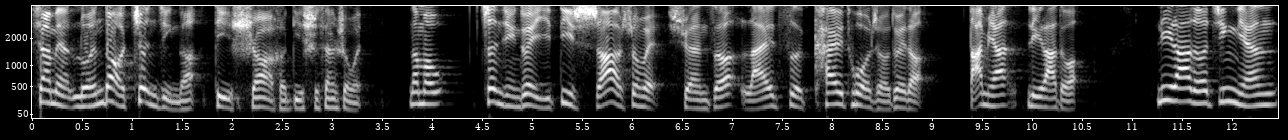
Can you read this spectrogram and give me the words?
下面轮到正经的第十二和第十三顺位，那么正经队以第十二顺位选择来自开拓者队的。达米安·利拉德，利拉德今年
